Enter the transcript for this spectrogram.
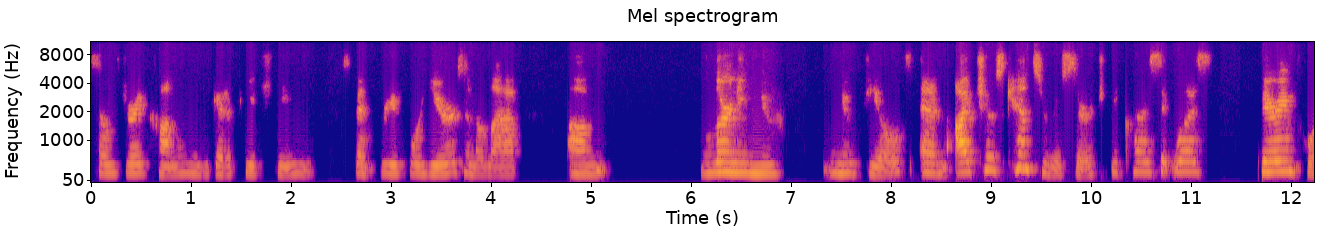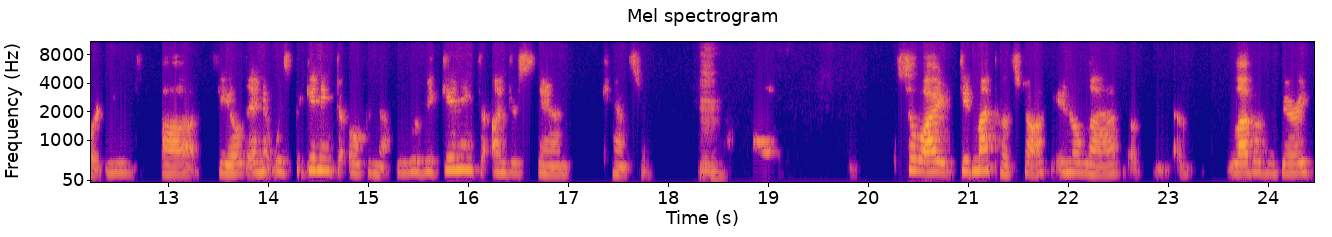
So it's very common when you get a PhD, you spend three or four years in a lab um, learning new new fields. And I chose cancer research because it was very important uh, field and it was beginning to open up. We were beginning to understand cancer. Mm. So I did my postdoc in a lab, a lab of a very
